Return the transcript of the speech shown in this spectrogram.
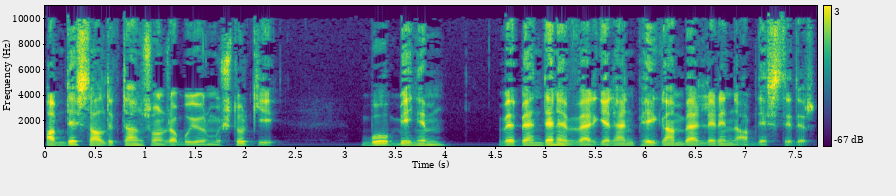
abdest aldıktan sonra buyurmuştur ki bu benim ve benden evvel gelen peygamberlerin abdestidir.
